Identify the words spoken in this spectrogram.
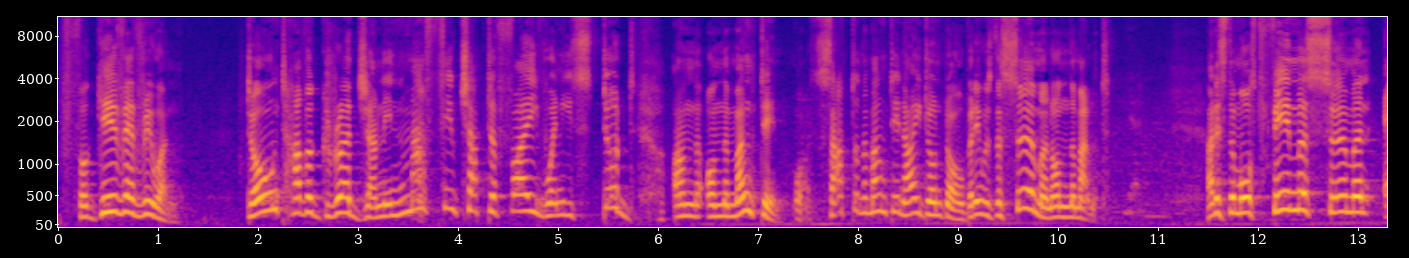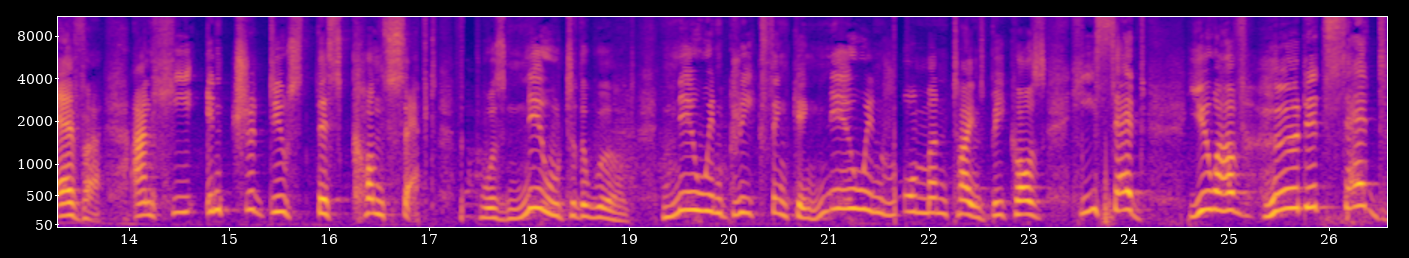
Forgive everyone. Don't have a grudge. And in Matthew chapter 5, when he stood on the, on the mountain, or sat on the mountain, I don't know, but it was the Sermon on the Mount. And it's the most famous sermon ever. And he introduced this concept that was new to the world, new in Greek thinking, new in Roman times, because he said, You have heard it said,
